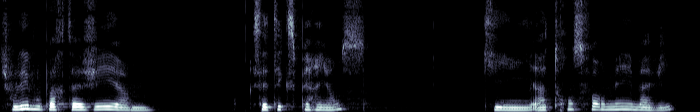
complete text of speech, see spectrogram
Je voulais vous partager euh, cette expérience qui a transformé ma vie.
